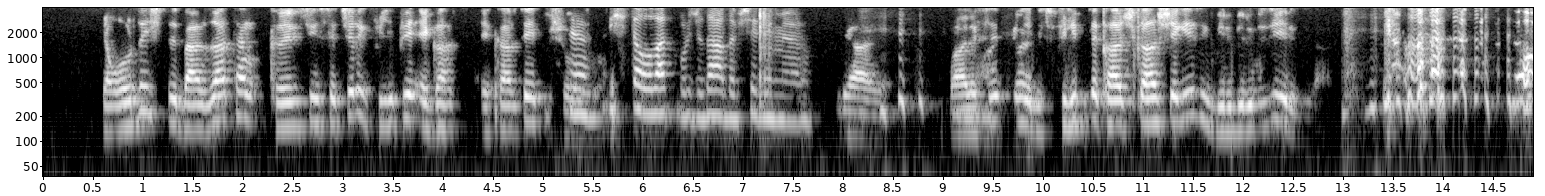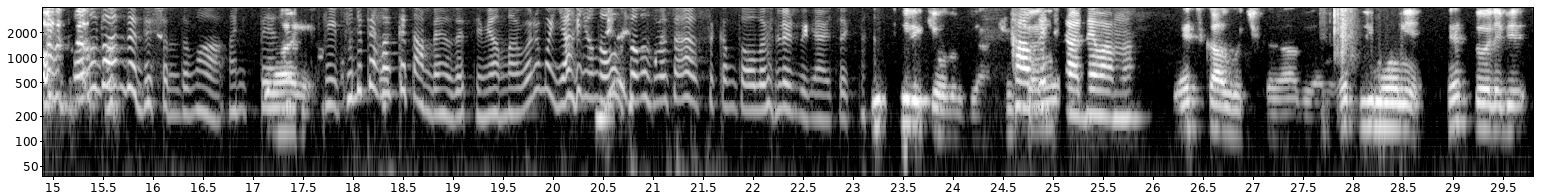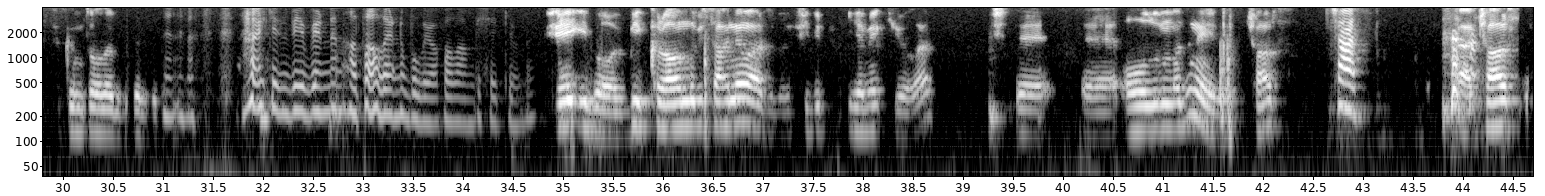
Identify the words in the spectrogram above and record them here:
ya orada işte ben zaten kraliçeyi seçerek Filip'i egart, ekarte etmiş Evet, oldum. işte Oğlak Burcu daha da bir şey demiyorum. Yani maalesef öyle. Biz Filip'le karşı karşıya gelirsek birbirimizi yeriz ya. Doğru. Onu ben de düşündüm ha. Hani benzet, Yani. Fi- Filip'e hakikaten benzettiğim yanlar var ama yan yana Değil mi? olsanız mesela sıkıntı olabilirdi gerçekten. Bir iki olurdu yani. Çünkü Kavga hani çıkar devamlı. net kavga çıkar abi yani. Hep limoni. Hep böyle bir sıkıntı olabilir. Herkes birbirinin hatalarını buluyor falan bir şekilde. Şey gibi o, bir Crown'da bir sahne vardı böyle. Philip yemek yiyorlar. İşte e, oğlunun adı neydi? Charles. Charles. Yani Charles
